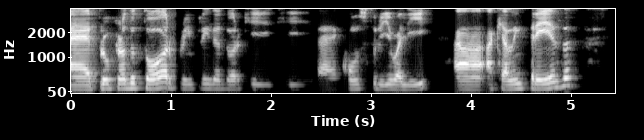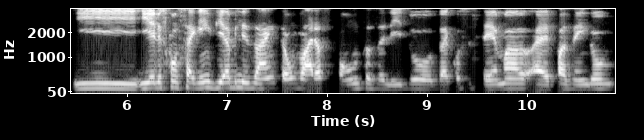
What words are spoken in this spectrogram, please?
é, pro produtor, para o empreendedor que, que é, construiu ali a, aquela empresa. E, e, eles conseguem viabilizar, então, várias pontas ali do, do ecossistema, é, fazendo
